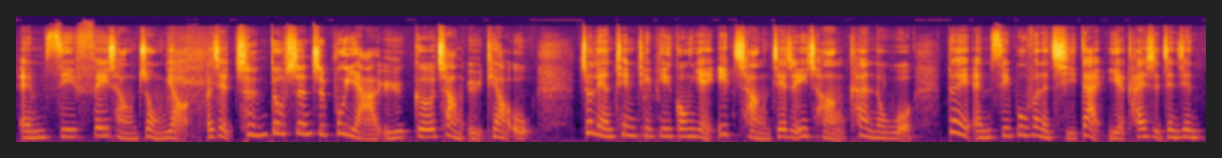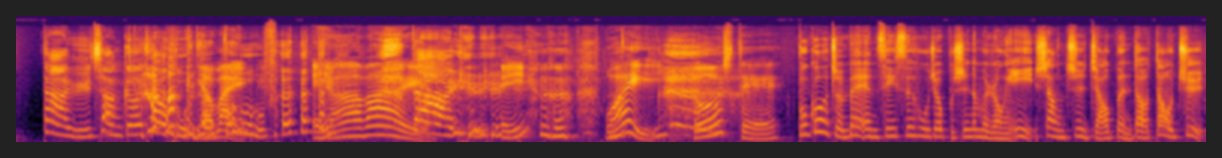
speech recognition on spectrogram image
，MC 非常重要，而且程度甚至不亚于歌唱与跳舞。就连 Team TP 公演一场接着一场看的我，对 MC 部分的期待也开始渐渐大于唱歌跳舞的やばい部分，哎やばい。大于哎， Why？どうして？ 不过准备 MC 似乎就不是那么容易，上至脚本到道具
